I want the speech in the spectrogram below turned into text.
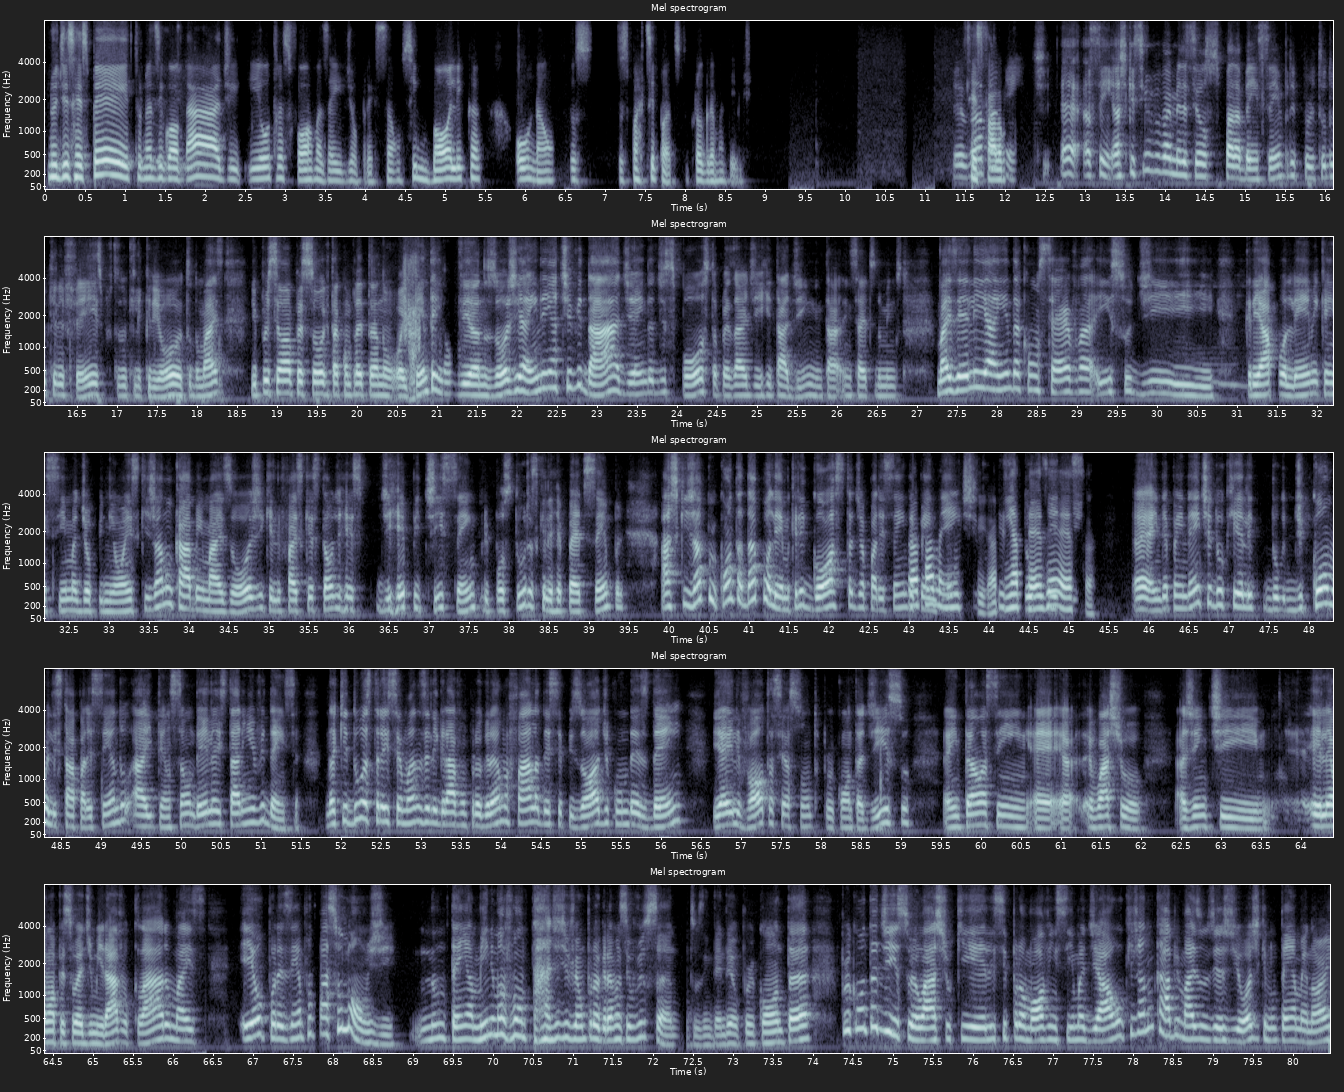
no desrespeito, na desigualdade e outras formas aí de opressão simbólica ou não dos, dos participantes do programa dele. Exatamente. É, assim, acho que Silvio vai merecer os parabéns sempre por tudo que ele fez, por tudo que ele criou e tudo mais, e por ser uma pessoa que está completando 89 anos hoje e ainda em atividade, ainda disposto, apesar de irritadinho em, em certos domingos. Mas ele ainda conserva isso de criar polêmica em cima de opiniões que já não cabem mais hoje, que ele faz questão de, de repetir sempre, posturas que ele repete sempre. Acho que já por conta da polêmica, ele gosta de aparecer independente. Exatamente. A minha tese é que, é essa. É, independente do que ele, do, de como ele está aparecendo, a intenção dele é estar em evidência. Daqui duas, três semanas ele grava um programa, fala desse episódio com desdém, e aí ele volta a esse assunto por conta disso. Então, assim, é, é, eu acho a gente. Ele é uma pessoa admirável, claro, mas eu, por exemplo, passo longe. Não tenho a mínima vontade de ver um programa Silvio Santos, entendeu? Por conta por conta disso. Eu acho que ele se promove em cima de algo que já não cabe mais nos dias de hoje, que não tem a menor,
